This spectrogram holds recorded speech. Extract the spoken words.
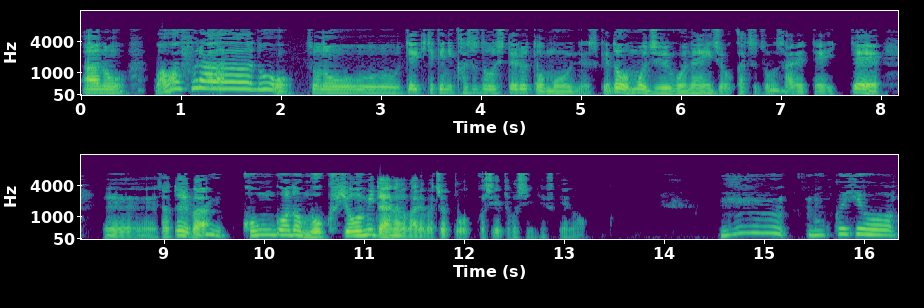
あの、ワワフラの、その、定期的に活動してると思うんですけど、もう15年以上活動されていて、えー例えばはい今後の目標みたいなのがあればちょっと教えてほしいんですけど。うーん、目標。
